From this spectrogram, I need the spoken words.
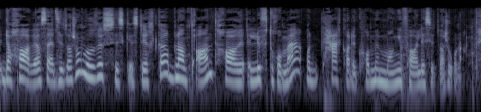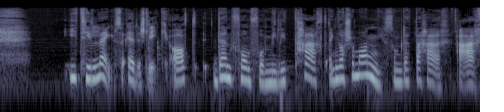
Da har vi altså en situasjon hvor russiske styrker bl.a. har luftrommet, og her kan det komme mange farlige situasjoner. I tillegg så er det slik at den form for militært engasjement som dette her er,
